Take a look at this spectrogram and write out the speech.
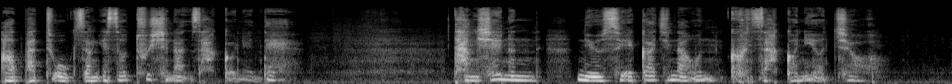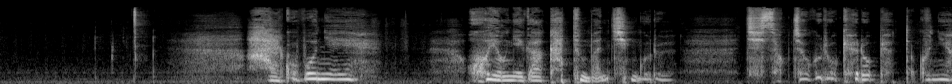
아파트 옥상에서 투신한 사건인데 당시에는 뉴스에까지 나온 큰 사건이었죠. 알고 보니 호영이가 같은 반 친구를 지속적으로 괴롭혔더군요.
